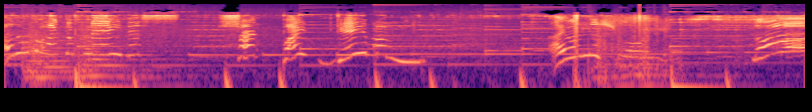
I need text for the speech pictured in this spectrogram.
I don't know how to play this shark bite game. I'm... I want to destroy you. No!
